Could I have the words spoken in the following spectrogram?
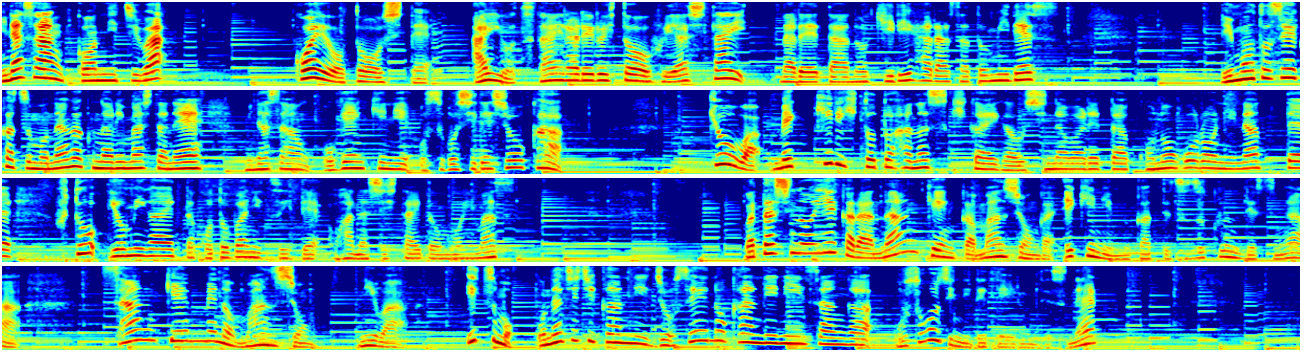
皆さんこんにちは。声を通して愛を伝えられる人を増やしたい。ナレーターの桐原さとみです。リモート生活も長くなりましたね。皆さんお元気にお過ごしでしょうか？今日はめっきり人と話す機会が失われた。この頃になってふと蘇った言葉についてお話ししたいと思います。私の家から何軒かマンションが駅に向かって続くんですが3軒目のマンションにはいつも同じ時間に女性の管理人さんがお掃除に出ているんですね。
